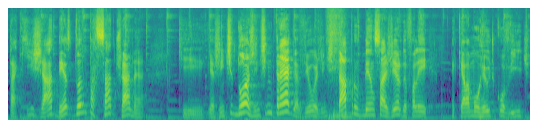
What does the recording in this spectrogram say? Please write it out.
tá aqui já desde o ano passado já, né? Que, que a gente doa, a gente entrega, viu? A gente dá pro mensageiro. Eu falei, é que ela morreu de Covid.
